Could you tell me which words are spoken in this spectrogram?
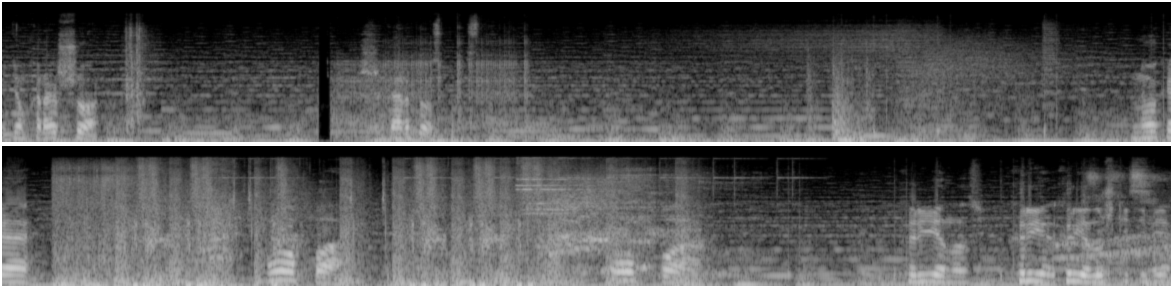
Идем хорошо. Шикардос просто. Ну-ка. Опа! Опа! Хрен, хрен, хренушки тебе.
